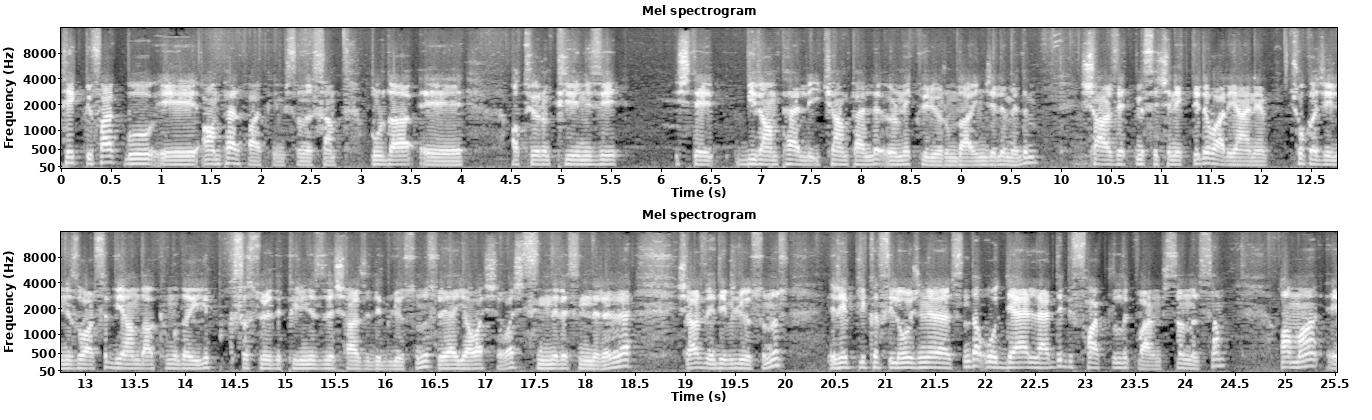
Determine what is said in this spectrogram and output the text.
Tek bir fark bu e, amper farkıymış sanırsam. Burada e, atıyorum pilinizi işte 1 amperle 2 amperle örnek veriyorum daha incelemedim. Şarj etme seçenekleri var yani. Çok aceleniz varsa bir anda akımı dayayıp kısa sürede pilinizi de şarj edebiliyorsunuz veya yavaş yavaş sinire sinire de şarj edebiliyorsunuz. Replikası ile orijinal arasında o değerlerde bir farklılık varmış sanırsam. Ama e,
